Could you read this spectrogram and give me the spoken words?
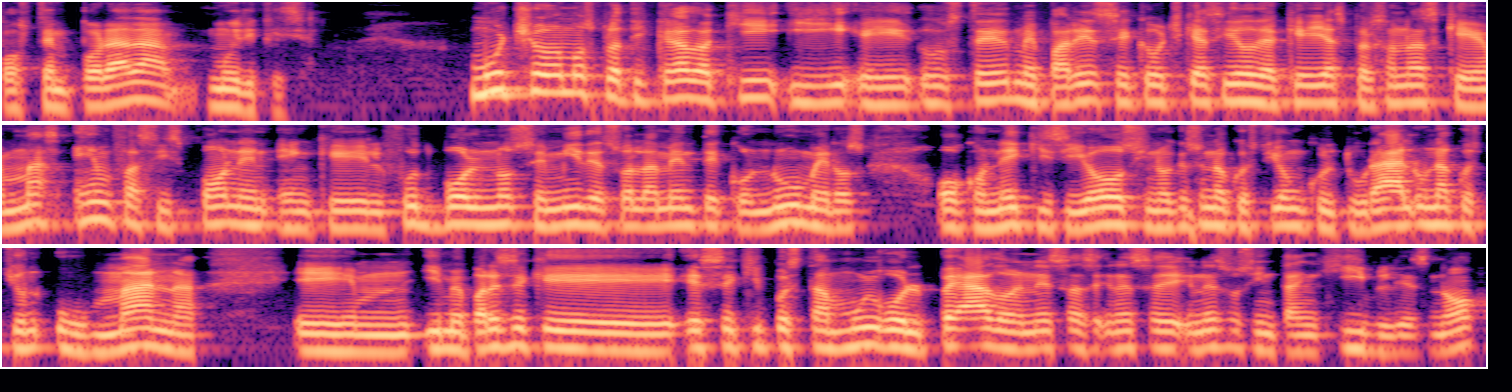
Postemporada, muy difícil. Mucho hemos platicado aquí y eh, usted me parece, coach, que ha sido de aquellas personas que más énfasis ponen en que el fútbol no se mide solamente con números o con X y O, sino que es una cuestión cultural, una cuestión humana. Em, y me parece que ese equipo está muy golpeado en, esas, en, esos intangibles, ¿no?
